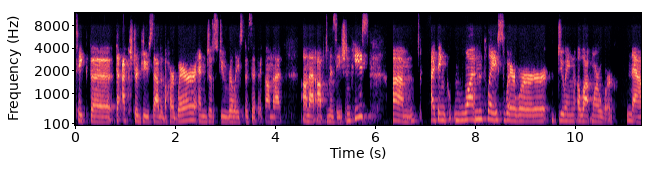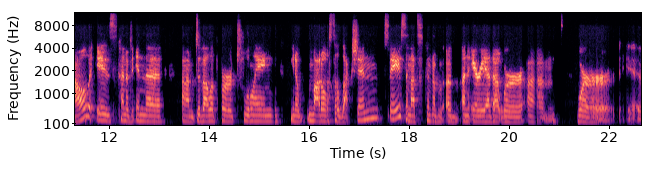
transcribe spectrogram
take the the extra juice out of the hardware and just do really specific on that on that optimization piece. Um, I think one place where we're doing a lot more work now is kind of in the um, developer tooling, you know, model selection space, and that's kind of a, an area that we're um, we're uh,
